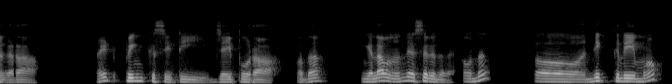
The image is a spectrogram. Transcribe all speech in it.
ನಗರ ರೈಟ್ ಪಿಂಕ್ ಸಿಟಿ ಜೈಪುರ ಹೌದಾ? ಹಿಂಗೆಲ್ಲ ಒಂದೊಂದು ಹೆಸರಿದಾವೆ. ಅವನ್ನ ನಿಕ್ ನೇಮ್ ಆಫ್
